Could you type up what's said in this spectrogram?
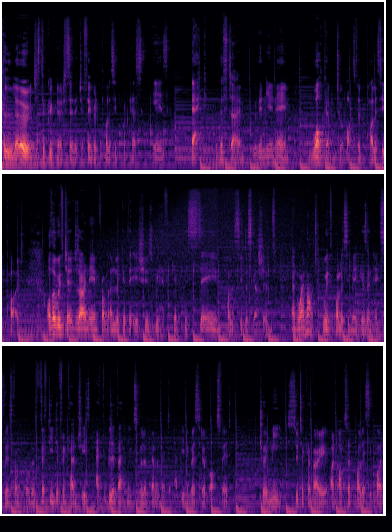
Hello, just a quick note to say that your favorite policy podcast is back, this time with a new name. Welcome to Oxford Policy Pod. Although we've changed our name from a look at the issues, we have kept the same policy discussions. And why not? With policymakers and experts from over 50 different countries at the Blavatnik School of Government at the University of Oxford. Join me, Suta Kabari, on Oxford Policy Pod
